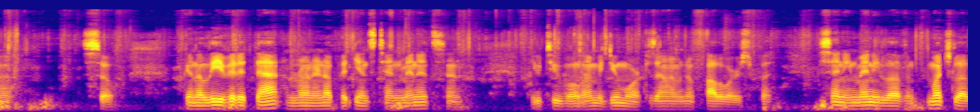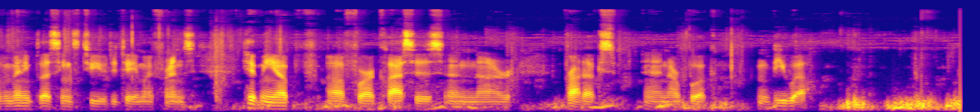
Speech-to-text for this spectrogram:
Uh, so I'm gonna leave it at that. I'm running up against 10 minutes, and YouTube won't let me do more because I don't have enough followers. But sending many love and much love and many blessings to you today, my friends. Hit me up uh, for our classes and our products and our book. And be well.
